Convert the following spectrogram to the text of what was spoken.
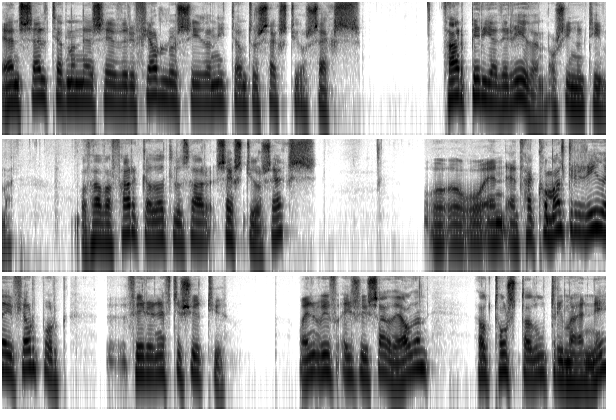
En Seltjarnanes hefur verið fjárlös síðan 1966 þar byrjaði riðan á sínum tíma og það var fargað öllu þar 66 og, og, en, en það kom aldrei ríða í fjárborg fyrir en eftir 70 og en, eins og ég sagði á þann þá tóstað útrýma henni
